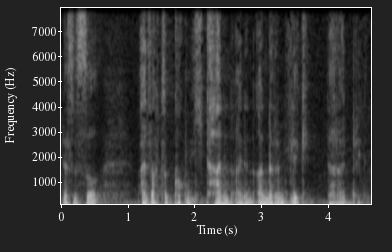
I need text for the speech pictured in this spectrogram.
das ist so, einfach zu gucken, ich kann einen anderen Blick da reinbringen.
